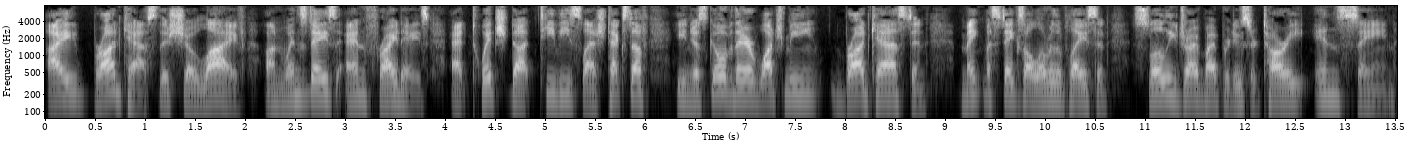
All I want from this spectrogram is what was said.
I broadcast this show live on Wednesdays and Fridays at twitch.tv slash techstuff. You can just go over there, watch me broadcast and make mistakes all over the place and slowly drive my producer Tari insane.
